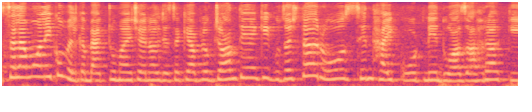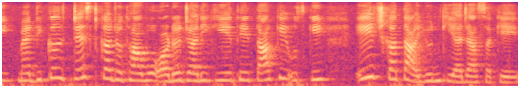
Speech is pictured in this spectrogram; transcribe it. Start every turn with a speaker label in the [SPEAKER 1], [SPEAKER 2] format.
[SPEAKER 1] Aslam welcome back to my channel जैसा कि आप लोग जानते हैं कि गुजशत रोज़ सिंध हाई कोर्ट ने दुआ जहरा की मेडिकल टेस्ट का जो था वो ऑर्डर जारी किए थे ताकि उसकी एज का तयन किया जा सके।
